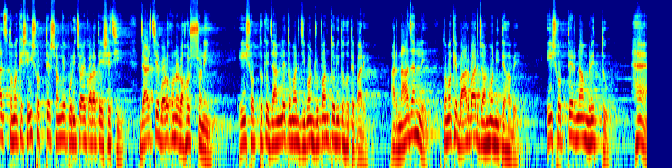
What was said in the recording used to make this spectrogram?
আজ তোমাকে সেই সত্যের সঙ্গে পরিচয় করাতে এসেছি, যার চেয়ে বড় কোনো রহস্য নেই। এই সত্যকে জানলে তোমার জীবন রূপান্তরিত হতে পারে, আর না জানলে তোমাকে বারবার জন্ম নিতে হবে। এই সত্যের নাম মৃত্যু। হ্যাঁ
